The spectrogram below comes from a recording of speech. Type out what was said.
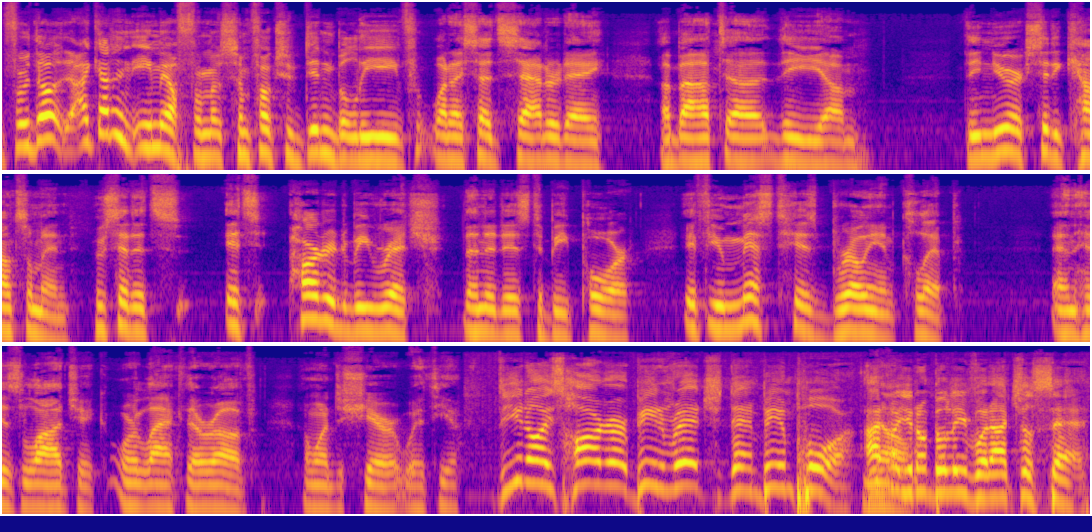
for those, I got an email from some folks who didn't believe what I said Saturday about uh, the um, the New York City councilman who said it's it's harder to be rich than it is to be poor. If you missed his brilliant clip and his logic or lack thereof, I wanted to share it with you. Do you know it's harder being rich than being poor? I know you don't believe what I just said.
